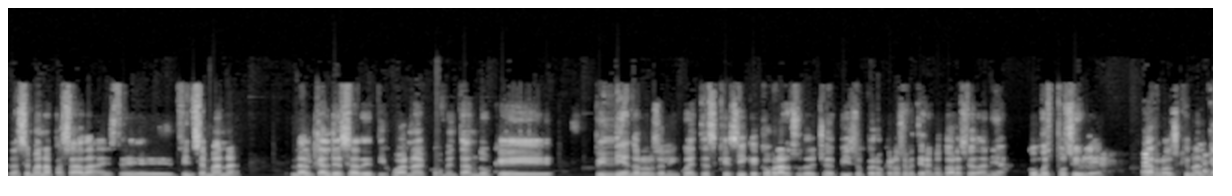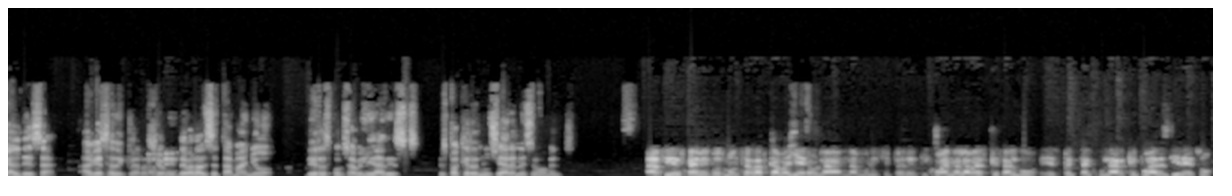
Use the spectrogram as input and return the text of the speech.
la semana pasada, este fin de semana, la alcaldesa de Tijuana comentando que pidiendo a los delincuentes que sí, que cobraran su derecho de piso, pero que no se metieran con toda la ciudadanía. ¿Cómo es posible, Carlos, que una alcaldesa haga esa declaración? De verdad, ese tamaño de irresponsabilidades es para que renunciara en ese momento. Así es, Jaime. Pues Montserrat Caballero, la, la municipio de Tijuana, la verdad es que es algo espectacular que pueda decir eso.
